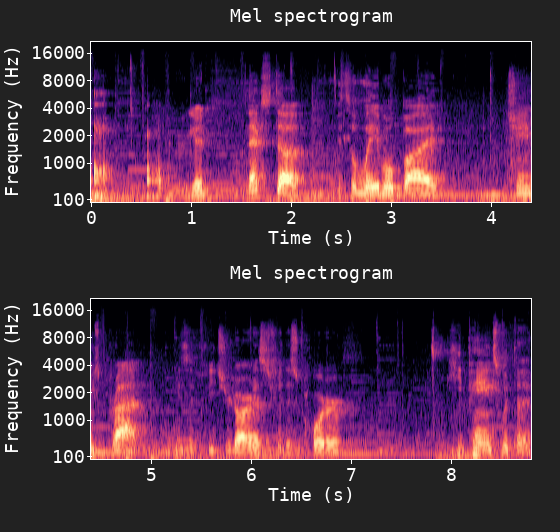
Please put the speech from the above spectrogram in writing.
Very good. Next up, it's a label by James Pratt. He's a featured artist for this quarter. He paints with a,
